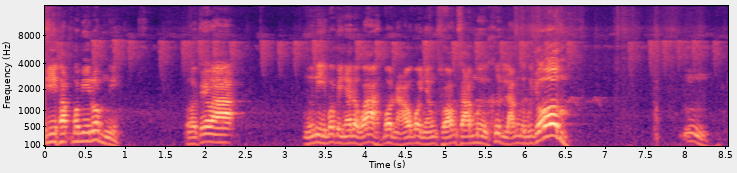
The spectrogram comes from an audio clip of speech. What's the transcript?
ดีครับบ่มีร่มนี่เออแต่ว่ามือนี้บ่เป็นหยังดอกว่าบ่หนาวบ่หยังสองสามมือขึ้นหลังท่านผู้ชม อืมโจ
